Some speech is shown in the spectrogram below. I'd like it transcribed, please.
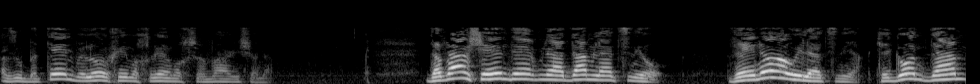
אז הוא בטל ולא הולכים אחרי המחשבה הראשונה. דבר שאין דרך בני אדם להצניעו, ואינו ראוי להצניע, כגון דם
